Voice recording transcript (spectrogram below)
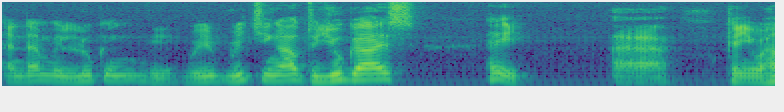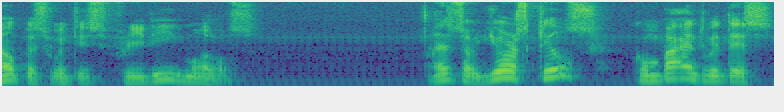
and then we're looking, we're, reaching out to you guys. Hey, uh, can you help us with these 3D models? And so your skills combined with this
